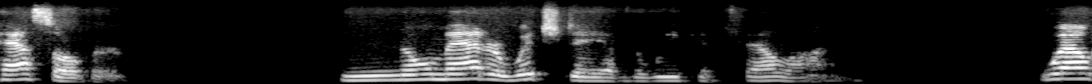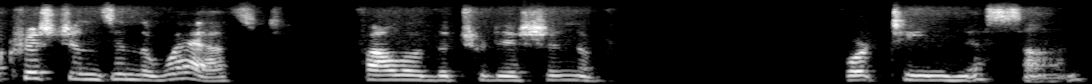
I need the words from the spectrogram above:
Passover, no matter which day of the week it fell on. While Christians in the West followed the tradition of 14 Nisan,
